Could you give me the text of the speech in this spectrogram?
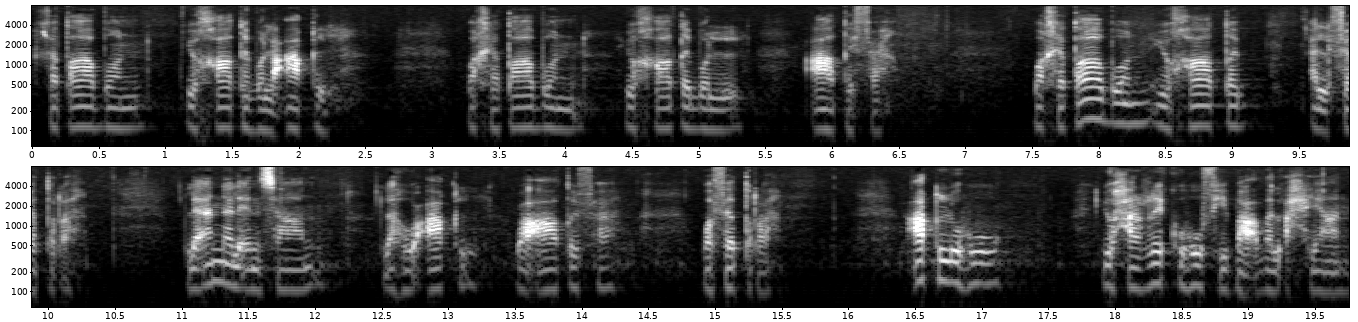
خطاب يخاطب العقل وخطاب يخاطب العاطفة وخطاب يخاطب الفطرة لأن الإنسان له عقل وعاطفة وفطرة. عقله يحركه في بعض الأحيان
